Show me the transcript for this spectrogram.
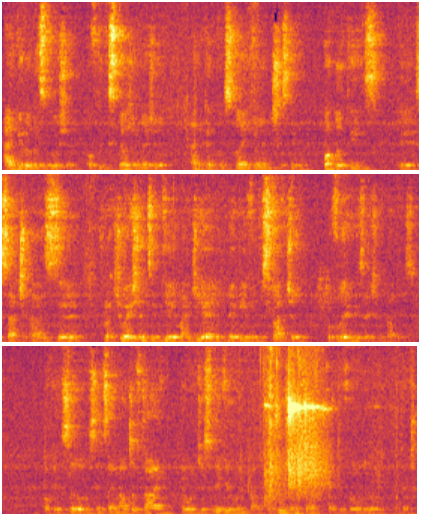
angular resolution of the dispersion measure and can constrain very interesting properties uh, such as uh, fluctuations in DMIGM and maybe even the structure of reionization bubbles. Okay, so since I'm out of time, I will just leave you in my conclusions and thank you for your attention.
